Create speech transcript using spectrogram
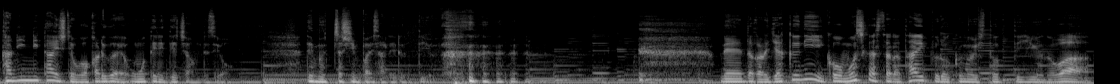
他人に対して分かるぐらい表に出ちゃうんですよ。でむっちゃ心配されるっていうね、だから逆にこうもしかしたらタイプ6の人っていうのは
